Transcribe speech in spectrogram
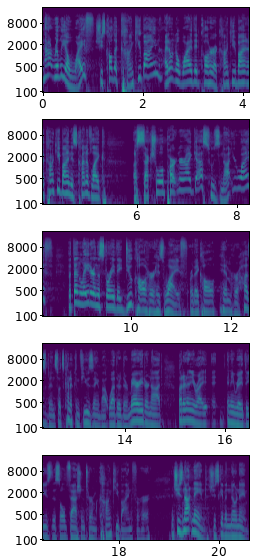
not really a wife. She's called a concubine. I don't know why they'd call her a concubine. A concubine is kind of like a sexual partner, I guess, who's not your wife. But then later in the story, they do call her his wife, or they call him her husband. So it's kind of confusing about whether they're married or not. But at any rate, at any rate they use this old fashioned term concubine for her. And she's not named, she's given no name.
